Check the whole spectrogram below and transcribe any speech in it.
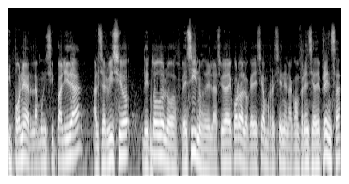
y poner la municipalidad al servicio de todos los vecinos de la ciudad de Córdoba, lo que decíamos recién en la conferencia de prensa,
